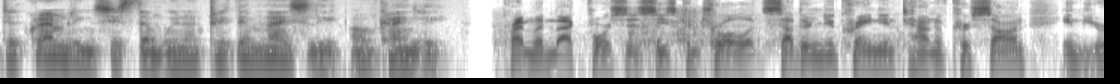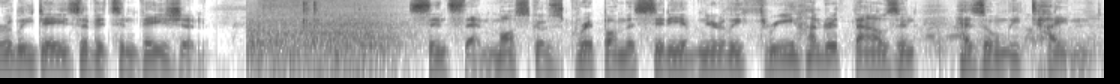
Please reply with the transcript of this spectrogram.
The Kremlin system will not treat them nicely or kindly. Kremlin-backed forces seized control of southern Ukrainian town of Kherson in the early days of its invasion. Since then, Moscow's grip on the city of nearly 300,000 has only tightened,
